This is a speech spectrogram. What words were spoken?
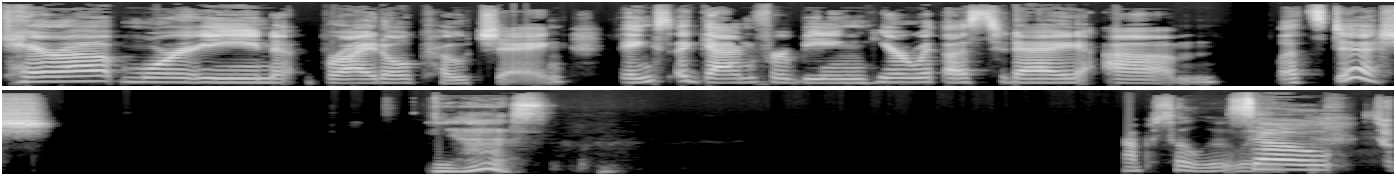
Kara Maureen Bridal Coaching. Thanks again for being here with us today. Um, let's dish. Yes. Absolutely. So, so,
